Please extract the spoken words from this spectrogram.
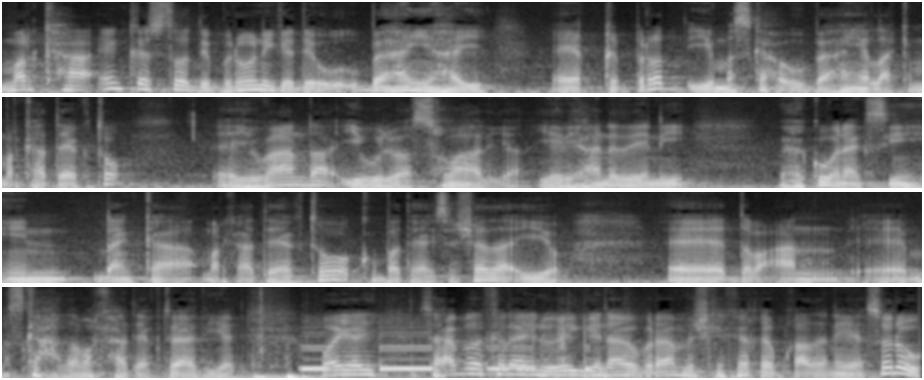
Marka inkastoo de banoniga de uu u baahan yahay khibrad iyo maskax u baahan yahay laakiin markaad eegto uganda iyo weliba soomaaliya ciyaaryahaanadeenii waxay ku wanaagsan yihiin dhanka markaad eegto haysashada iyo dabcan maskaxda markaad eegto aad iyo aad. Waayahay saaxiibada kale aynu eegeynaayo barnaamijka ka qayb qaadanaya. Soo dhow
